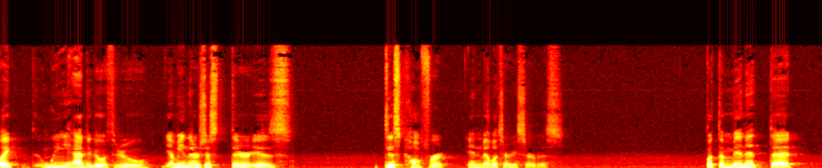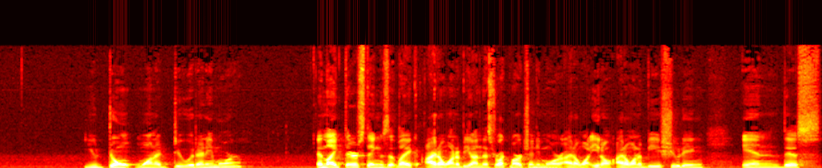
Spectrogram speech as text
Like we had to go through I mean there's just there is discomfort in military service. But the minute that you don't want to do it anymore, and like there's things that like I don't want to be on this ruck march anymore. I don't want, you know, I don't want to be shooting in this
